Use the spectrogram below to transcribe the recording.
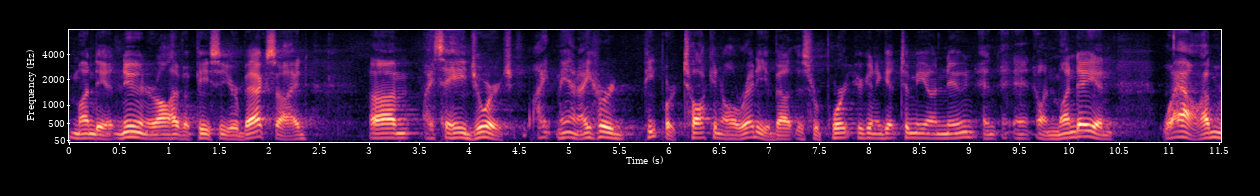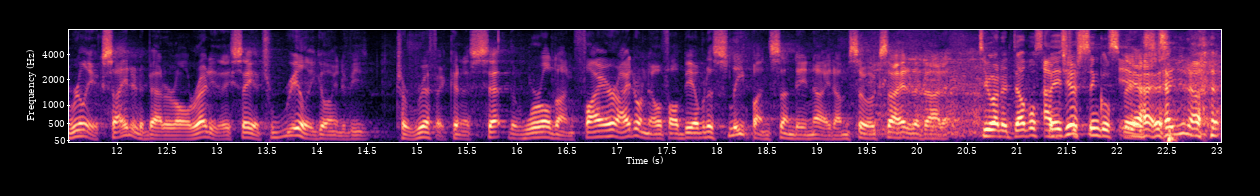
Monday at noon or I'll have a piece of your backside, um, I say, hey, George, I, man, I heard people are talking already about this report you're going to get to me on noon and, and on Monday, and wow, I'm really excited about it already. They say it's really going to be terrific, going to set the world on fire. I don't know if I'll be able to sleep on Sunday night. I'm so excited about it. Do you want a double space or single space? Yeah, you know.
